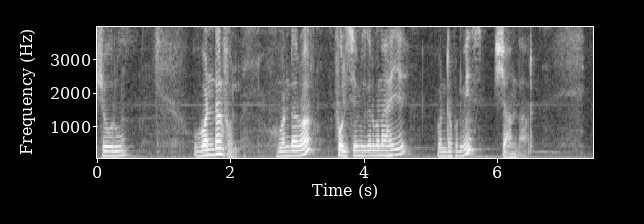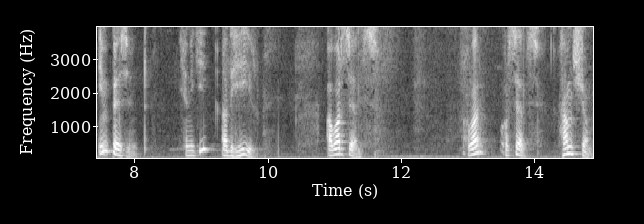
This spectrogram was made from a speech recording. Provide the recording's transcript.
शोरूम वंडरफुल वंडर और फुल से मिलकर बना है ये। वंडरफुल मीन्स शानदार। इम्पेशेंट यानी कि अधीर। अवर सेल्स अवर और सेल्स हम शम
